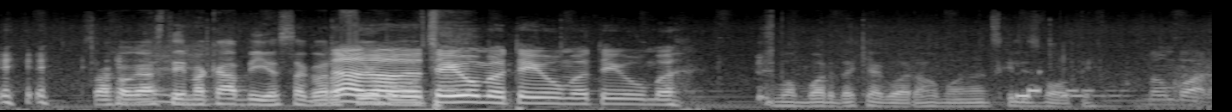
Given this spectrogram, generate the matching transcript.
Só que eu gastei minha cabeça, agora não, não, eu tenho uma, eu tenho uma, eu tenho uma. Vambora daqui agora, Romano, antes que eles voltem. Vambora.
